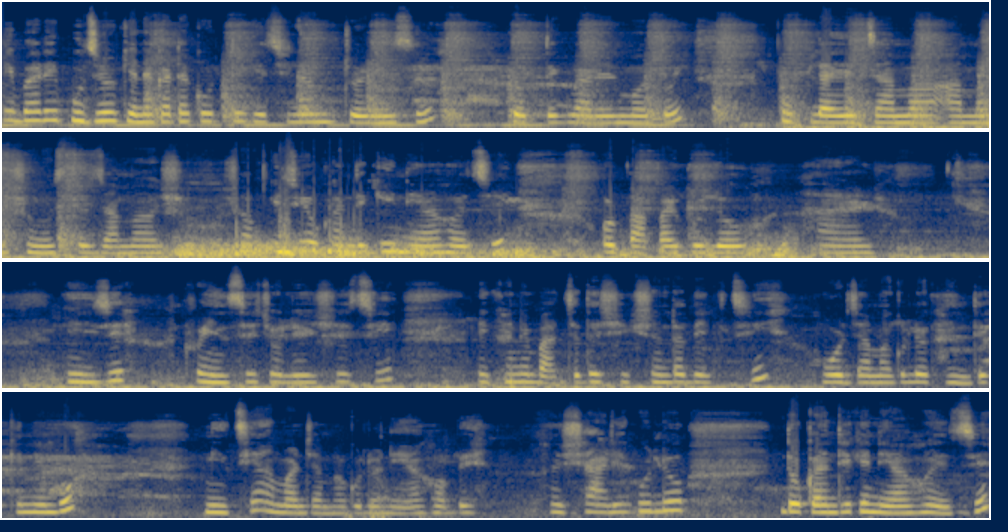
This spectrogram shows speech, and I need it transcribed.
এবারে পুজোর কেনাকাটা করতে গেছিলাম ট্রেন্ডসে প্রত্যেকবারের মতোই। পুপলাইয়ের জামা, আমার সমস্ত জামা সব কিছুই ওখান থেকেই নেওয়া হয়েছে। ওর পাপারগুলো আর এই যে ট্রেন্ডসে চলে এসেছি। এখানে বাচ্চাদের সেকশনটা দেখছি। ওর জামাগুলো এখান থেকে নেব। নিচে আমার জামাগুলো নেওয়া হবে। শাড়িগুলো দোকান থেকে নেওয়া হয়েছে।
